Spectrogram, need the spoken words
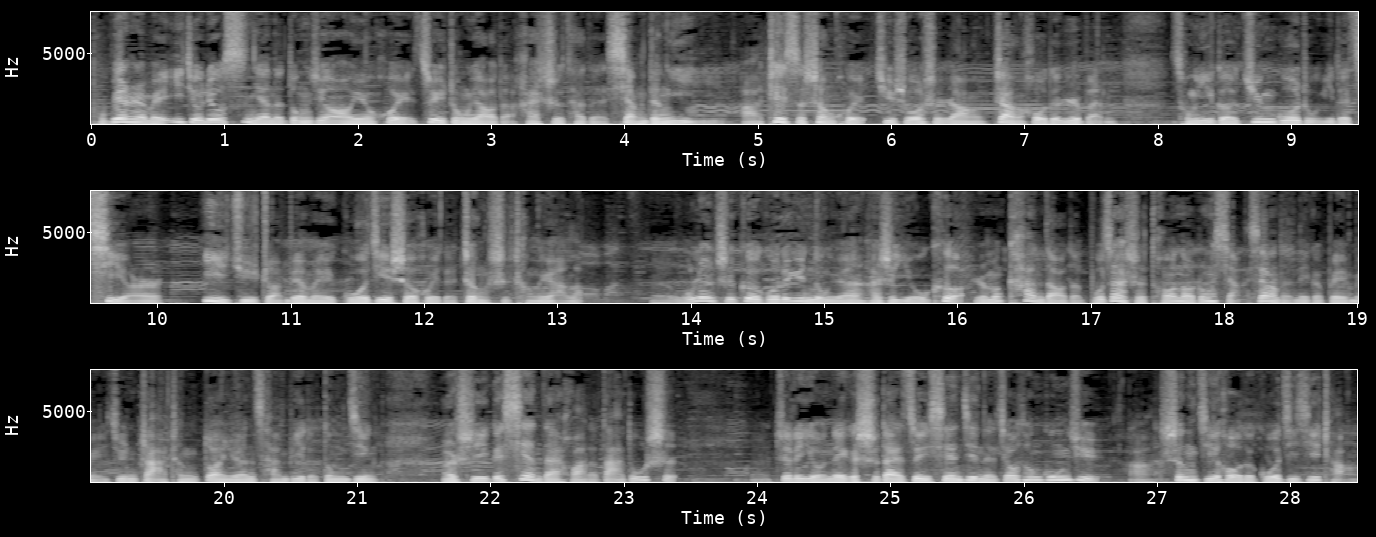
普遍认为，一九六四年的东京奥运会最重要的还是它的象征意义啊！这次盛会据说是让战后的日本从一个军国主义的弃儿一举转变为国际社会的正式成员了。呃，无论是各国的运动员还是游客，人们看到的不再是头脑中想象的那个被美军炸成断垣残壁的东京，而是一个现代化的大都市。这里有那个时代最先进的交通工具啊，升级后的国际机场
